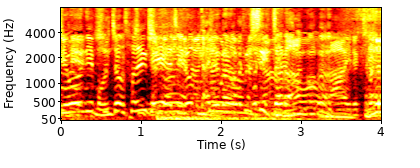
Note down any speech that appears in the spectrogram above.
지원이 먼저 선행돼야지 이런 문제가 풀수 있잖아. 아, 이렇게. 전혀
